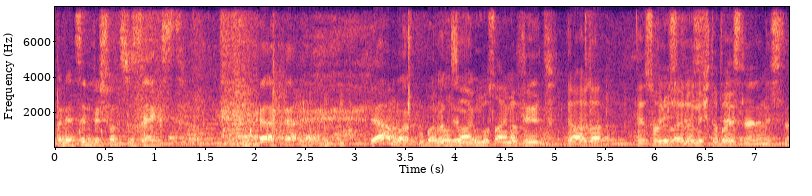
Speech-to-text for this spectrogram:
Und jetzt sind wir schon zu sechst. ja, Mann. Wobei man sagen muss, einer fehlt, der Ara, der ist heute leider nicht dabei. Der ist leider nicht da.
